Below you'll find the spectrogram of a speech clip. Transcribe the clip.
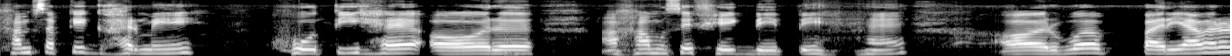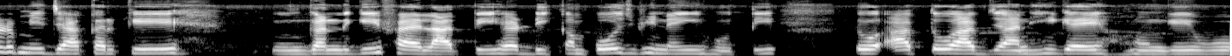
हम सबके घर में होती है और हम उसे फेंक देते हैं और वह पर्यावरण में जा कर के गंदगी फैलाती है डिकम्पोज भी नहीं होती। तो अब तो आप जान ही गए होंगे वो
